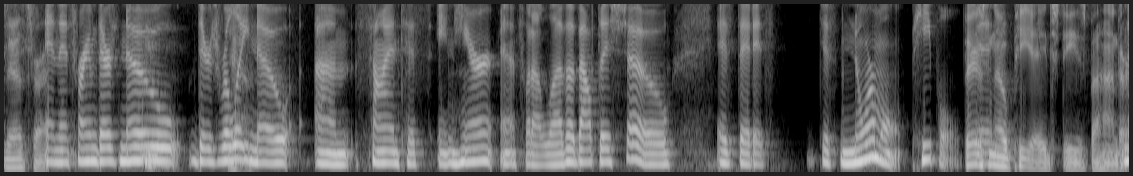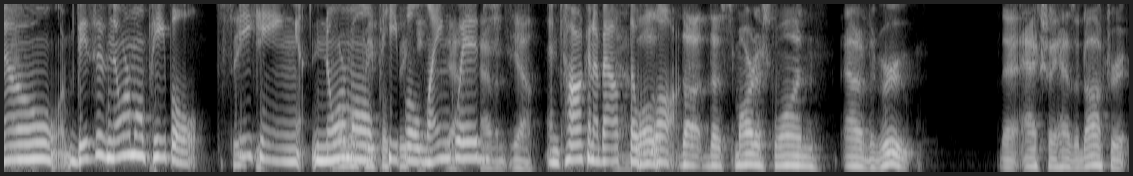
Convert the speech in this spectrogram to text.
That's right. in this room. There's no, there's really no um, scientists in here, and that's what I love about this show, is that it's just normal people. There's that- no PhDs behind our no, this is normal people speaking normal, people, speaking. Language having- Yeah. and talking about the Well, walk. the the smartest one out of the group that actually has a doctorate,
